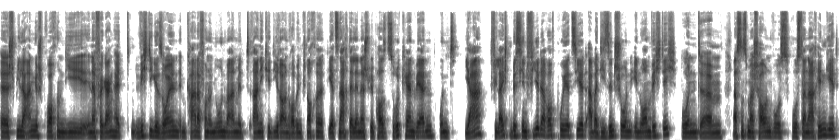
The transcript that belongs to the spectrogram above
äh, Spieler angesprochen, die in der Vergangenheit wichtige Säulen im Kader von Union waren mit Rani Kedira und Robin Knoche, die jetzt nach der Länderspielpause zurückkehren werden. Und ja, vielleicht ein bisschen viel darauf projiziert, aber die sind schon enorm wichtig. Und ähm, lass uns mal schauen, wo es wo es danach hingeht.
